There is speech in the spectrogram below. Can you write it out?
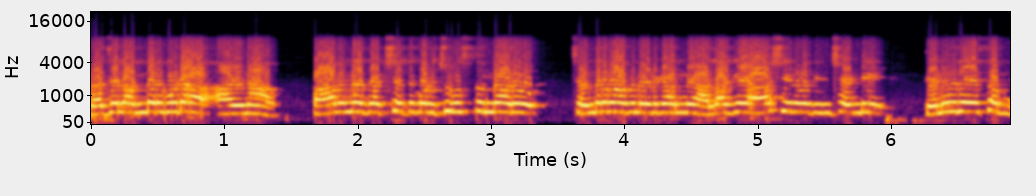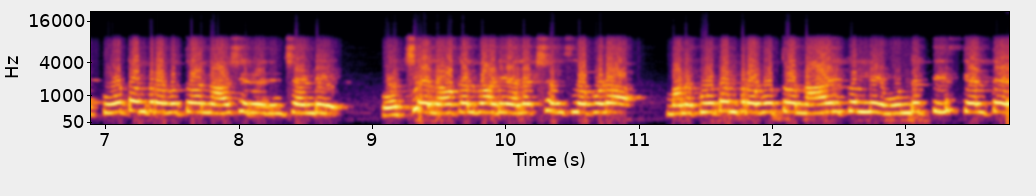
ప్రజలందరూ కూడా ఆయన పాలన దక్షత కూడా చూస్తున్నారు. చంద్రబాబు నాయుడు గారిని అలాగే ఆశీర్వదించండి. తెలుగుదేశం కూటమి ప్రభుత్వాన్ని ఆశీర్వదించండి. వచ్చే లోకల్ బాడీ ఎలక్షన్స్లో కూడా మన కూటమి ప్రభుత్వ నాయకుల్ని ముందుకు తీసుకెళ్తే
